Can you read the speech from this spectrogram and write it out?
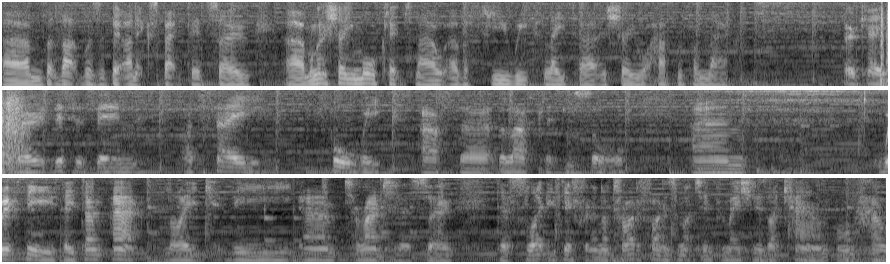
Um, but that was a bit unexpected. So um, I'm going to show you more clips now of a few weeks later and show you what happened from there. Okay, so this has been, I'd say, four weeks after the last clip you saw, and with these, they don't act like the um, tarantulas, so they're slightly different. And I've tried to find as much information as I can on how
